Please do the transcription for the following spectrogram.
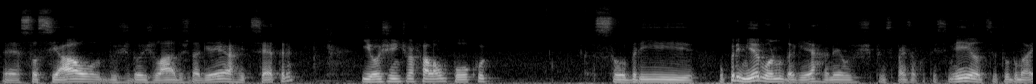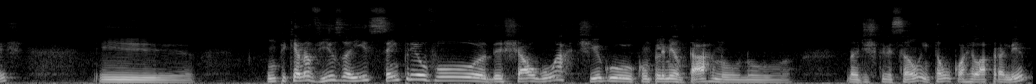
é, social dos dois lados da guerra, etc. E hoje a gente vai falar um pouco sobre o primeiro ano da guerra, né, os principais acontecimentos e tudo mais. E um pequeno aviso aí, sempre eu vou deixar algum artigo complementar no, no na descrição, então corre lá para ler.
